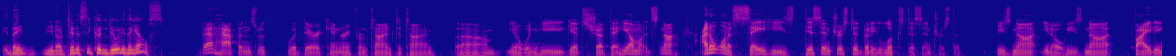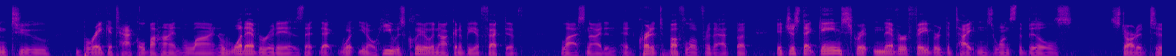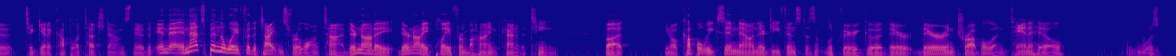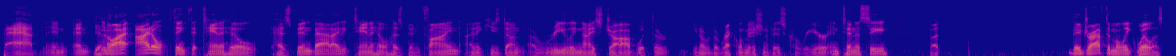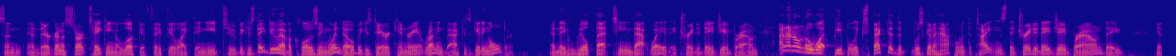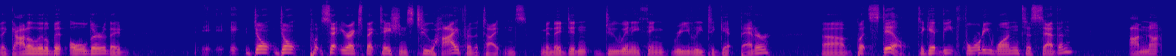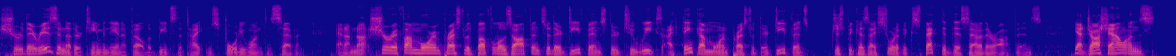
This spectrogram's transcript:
They, you know, Tennessee couldn't do anything else. That happens with with Derrick Henry from time to time. Um, you know, when he gets shut down, he almost it's not I don't want to say he's disinterested, but he looks disinterested. He's not, you know, he's not fighting to break a tackle behind the line or whatever it is. That that what you know, he was clearly not going to be effective last night, and, and credit to Buffalo for that. But it just that game script never favored the Titans once the Bills started to to get a couple of touchdowns there. That and that, and that's been the way for the Titans for a long time. They're not a they're not a play from behind kind of a team, but you know a couple weeks in now and their defense doesn't look very good. They're they're in trouble, and Tannehill was bad. And and yeah. you know, I, I don't think that Tannehill has been bad. I think Tannehill has been fine. I think he's done a really nice job with the you know the reclamation of his career in Tennessee. But they drafted Malik Willis, and and they're going to start taking a look if they feel like they need to, because they do have a closing window. Because Derrick Henry at running back is getting older. And they've mm-hmm. built that team that way. They traded AJ Brown, and I don't know what people expected that was going to happen with the Titans. They traded AJ Brown. They you know, they got a little bit older. They don't don't put set your expectations too high for the Titans. I mean, they didn't do anything really to get better, uh, but still to get beat forty-one to seven, I'm not sure there is another team in the NFL that beats the Titans forty-one to seven. And I'm not sure if I'm more impressed with Buffalo's offense or their defense through two weeks. I think I'm more impressed with their defense just because I sort of expected this out of their offense. Yeah, Josh Allen's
